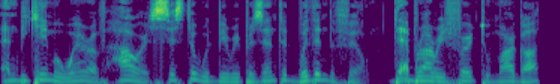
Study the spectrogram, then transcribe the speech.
and became aware of how her sister would be represented within the film. Deborah referred to Margot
